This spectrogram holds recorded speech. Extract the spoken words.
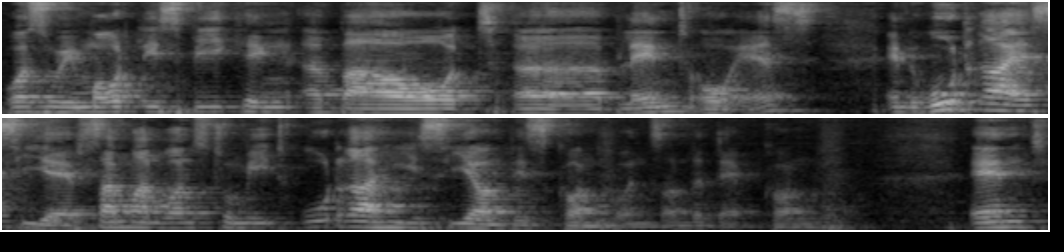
was remotely speaking about uh, Blend OS. And Rudra is here. If someone wants to meet Rudra, he's here on this conference, on the DebConf. And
